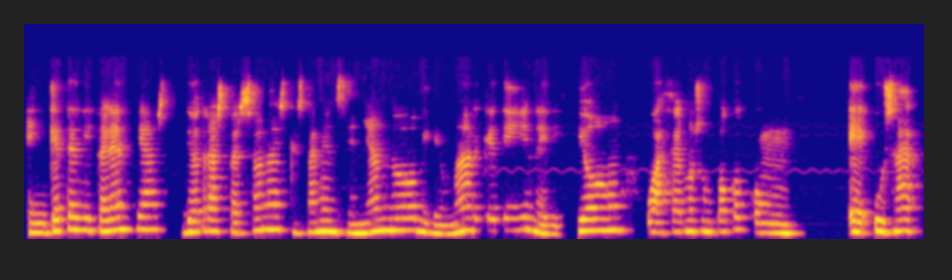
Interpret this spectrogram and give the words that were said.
¿En qué te diferencias de otras personas que están enseñando video marketing, edición o hacernos un poco con eh, usar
